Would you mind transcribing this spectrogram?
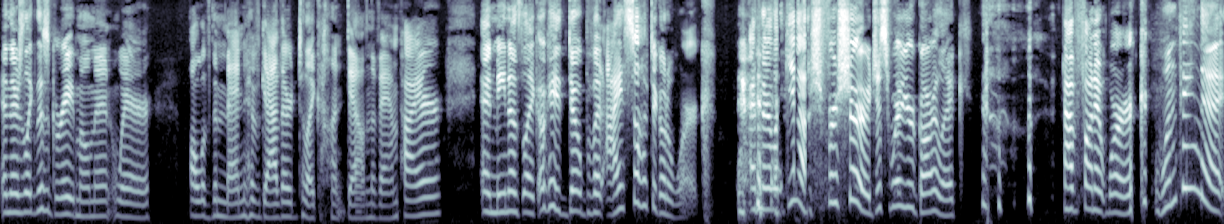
And there's like this great moment where all of the men have gathered to like hunt down the vampire. And Mina's like, okay, dope, but I still have to go to work. And they're like, yeah, for sure. Just wear your garlic. have fun at work. One thing that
